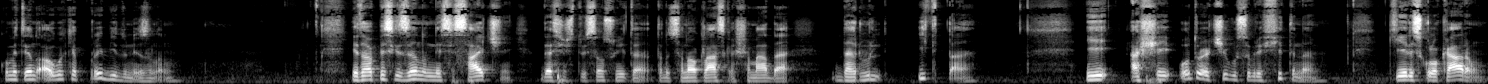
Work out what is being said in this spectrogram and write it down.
cometendo algo que é proibido no Islã. Eu estava pesquisando nesse site dessa instituição sunita tradicional clássica chamada Darul Ifta e achei outro artigo sobre fitna que eles colocaram,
